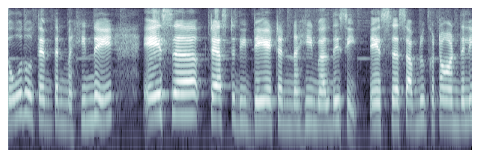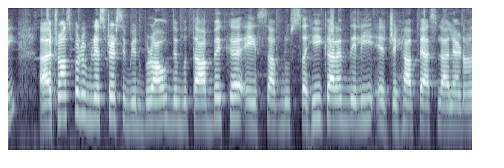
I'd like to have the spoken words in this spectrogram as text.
2 2 3 3 ਮਹੀਨੇ ਇਸ ਟੈਸਟ ਦੀ ਡੇਟ ਨਹੀਂ ਮਿਲਦੀ ਸੀ। ਇਸ ਸਭ ਨੂੰ ਘਟਾਉਣ ਦੇ ਲਈ ਟਰਾਂਸਪੋਰਟ ਮਿਨਿਸਟਰ ਸਿਮਿਨ ਬਰਾਊਨ ਦੇ ਮੁਤਾਬਕ ਇਸ ਸਭ ਨੂੰ ਸਹੀ ਕਰਨ ਦੇ ਲਈ ਅਜਿਹਾ ਫੈਸਲਾ ਲੈਣਾ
